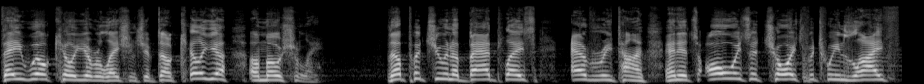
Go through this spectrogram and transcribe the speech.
They will kill your relationship. They'll kill you emotionally. They'll put you in a bad place every time. And it's always a choice between life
